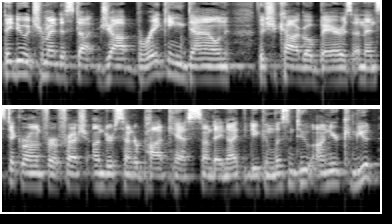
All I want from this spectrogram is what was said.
They do a tremendous job breaking down the Chicago Bears. And then stick around for a fresh Under Center podcast Sunday night that you can listen to on your commute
